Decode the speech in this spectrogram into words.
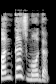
Pankaj Modak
